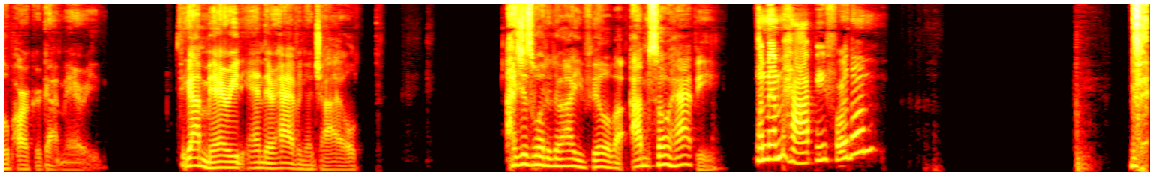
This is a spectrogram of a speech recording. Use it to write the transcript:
Angelo Parker got married. They got married and they're having a child. I just want to know how you feel about. I'm so happy. I mean, I'm happy for them. it's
